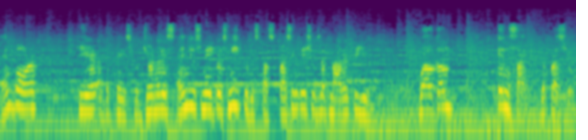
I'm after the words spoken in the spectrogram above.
and more here at the place where journalists and newsmakers meet to discuss pressing issues that matter to you. Welcome inside the press room.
